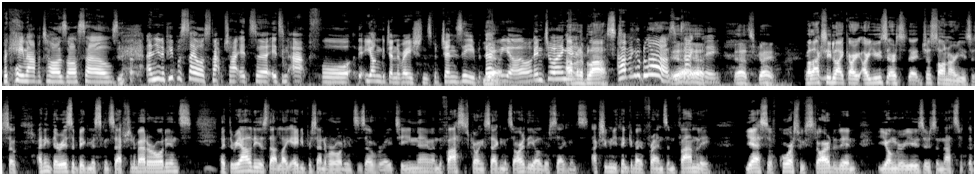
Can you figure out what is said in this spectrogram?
became avatars ourselves. Yeah. And you know, people say, "Oh, Snapchat, it's a it's an app for younger generations, for Gen Z." But there yeah. we are, enjoying having it, having a blast, having a blast. Yeah, exactly. Yeah, it's great. Well, actually, like our, our users, uh, just on our users. So I think there is a big misconception about our audience. Like the reality is that like 80% of our audience is over 18 now, and the fastest growing segments are the older segments. Actually, when you think about friends and family, yes, of course, we've started in younger users, and that's what the,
